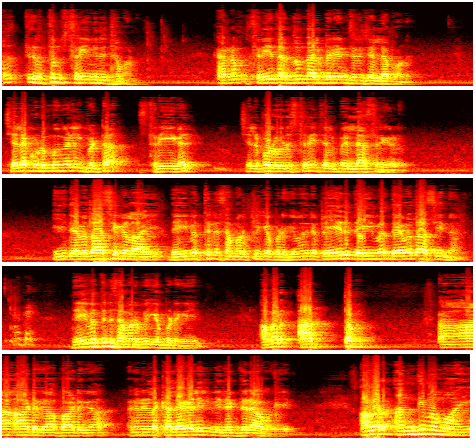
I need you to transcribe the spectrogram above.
അത് തീർത്തും സ്ത്രീ വിരുദ്ധമാണ് കാരണം സ്ത്രീ തത്വം താല്പര്യം അനുസരിച്ചല്ല പോണത്. ചില കുടുംബങ്ങളിൽപ്പെട്ട സ്ത്രീകൾ ചിലപ്പോൾ ഒരു സ്ത്രീ ചിലപ്പോൾ എല്ലാ സ്ത്രീകളും. ഈ ദേവദാസികളായി ദൈവത്തിന് സമർപ്പിക്കപ്പെടുകയും അതിന്റെ പേര് ദൈവ ദേവദാസി എന്നാണ്. ദൈവത്തിന് സമർപ്പിക്കപ്പെടുകയും അവർ ആട്ടം ആടുക പാടുക അങ്ങനെയുള്ള കലകളിൽ വിദഗ്ധരാവുകയും അവർ അന്തിമമായി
